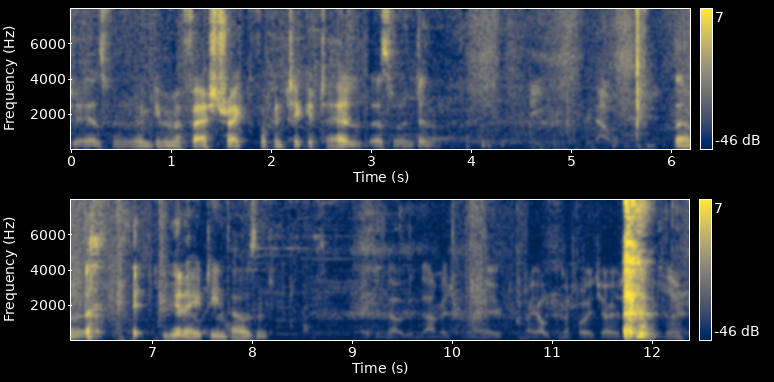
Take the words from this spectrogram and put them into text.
Jeez, I'm give him a fast track fucking ticket to hell. That's what I'm doing. Damn it. You hit 18,000? 18,000 damage for my, for my ultimate fully charged.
